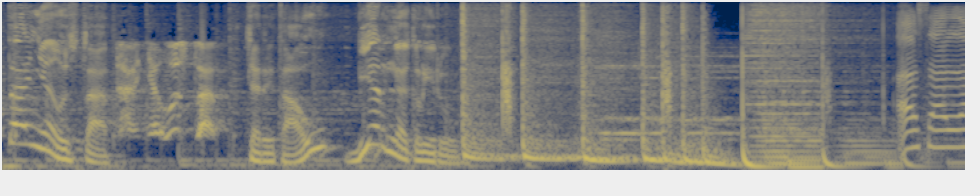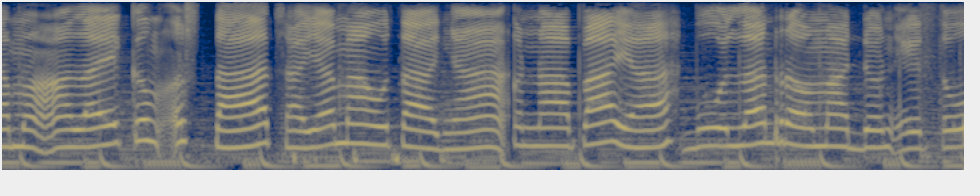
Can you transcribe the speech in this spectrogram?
Tanya Ustadz. Tanya Ustadz. Cari tahu biar nggak keliru. Assalamualaikum Ustadz Saya mau tanya Kenapa ya bulan Ramadan itu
